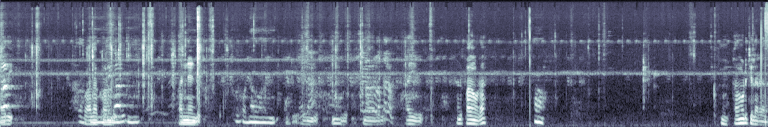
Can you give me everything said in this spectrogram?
పది పదకొండు పన్నెండు పద్నాలుగు వందలు. రెండు మూడు నాలుగు ఐదు అంటే పదమూడా ఆ. ఉమ్, పదమూడు చిల్లర కదా.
